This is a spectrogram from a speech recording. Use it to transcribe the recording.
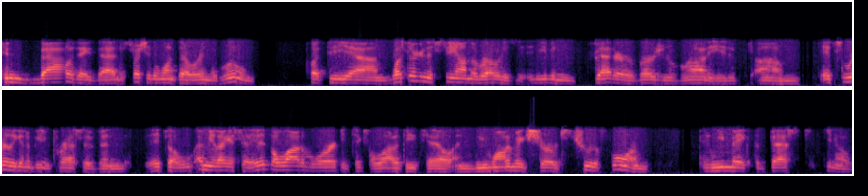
can validate that, especially the ones that were in the room. But the um, what they're going to see on the road is an even better version of Ronnie. Um, it's really going to be impressive, and it's a. I mean, like I said, it is a lot of work. It takes a lot of detail, and we want to make sure it's true to form, and we make the best. You know,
